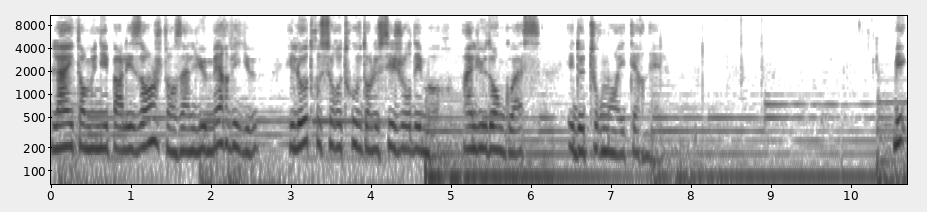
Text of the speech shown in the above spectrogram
L'un est emmené par les anges dans un lieu merveilleux, et l'autre se retrouve dans le séjour des morts, un lieu d'angoisse et de tourment éternel. Mais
